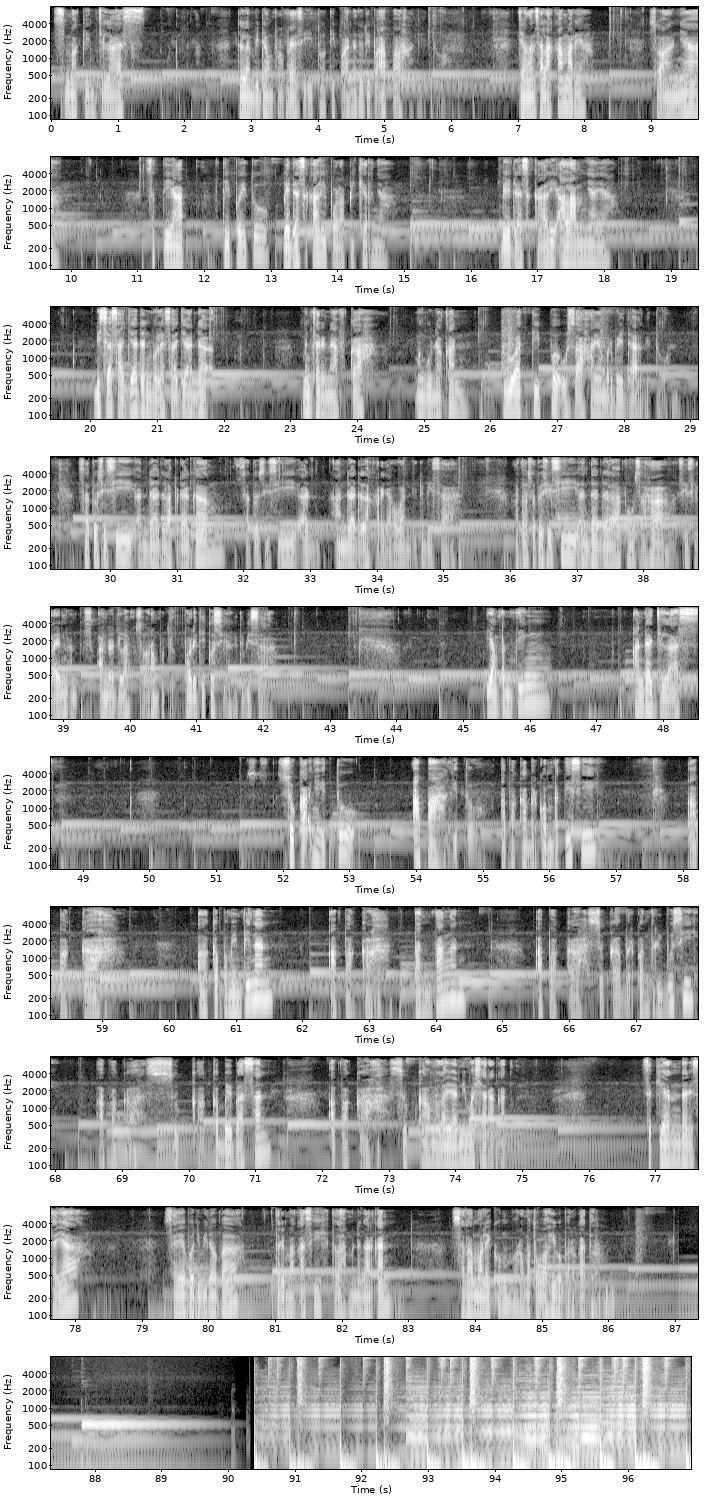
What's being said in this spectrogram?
semakin jelas dalam bidang profesi itu tipe Anda itu tipe apa gitu. Jangan salah kamar ya. Soalnya setiap tipe itu beda sekali pola pikirnya. Beda sekali alamnya ya. Bisa saja dan boleh saja Anda mencari nafkah menggunakan dua tipe usaha yang berbeda gitu. Satu sisi Anda adalah pedagang, satu sisi Anda adalah karyawan, itu bisa atau satu sisi Anda adalah pengusaha, sisi lain Anda adalah seorang politikus ya, itu bisa. Yang penting Anda jelas sukanya itu apa gitu. Apakah berkompetisi? Apakah uh, kepemimpinan? Apakah tantangan? apakah suka berkontribusi, apakah suka kebebasan, apakah suka melayani masyarakat. Sekian dari saya. Saya Boni Widoba. Terima kasih telah mendengarkan. Assalamualaikum warahmatullahi wabarakatuh. Thank you. Thank you.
